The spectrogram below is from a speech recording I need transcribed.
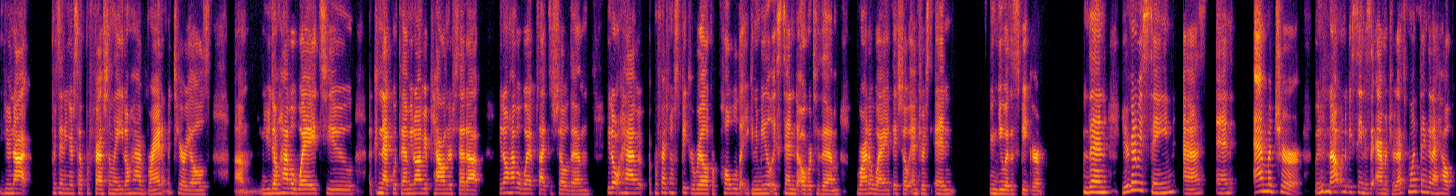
you're not presenting yourself professionally, you don't have branded materials, um, you don't have a way to connect with them. You don't have your calendar set up. You don't have a website to show them. You don't have a professional speaker reel, a proposal that you can immediately send over to them right away if they show interest in in you as a speaker. Then you're going to be seen as an amateur. We do not want to be seen as an amateur. That's one thing that I help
